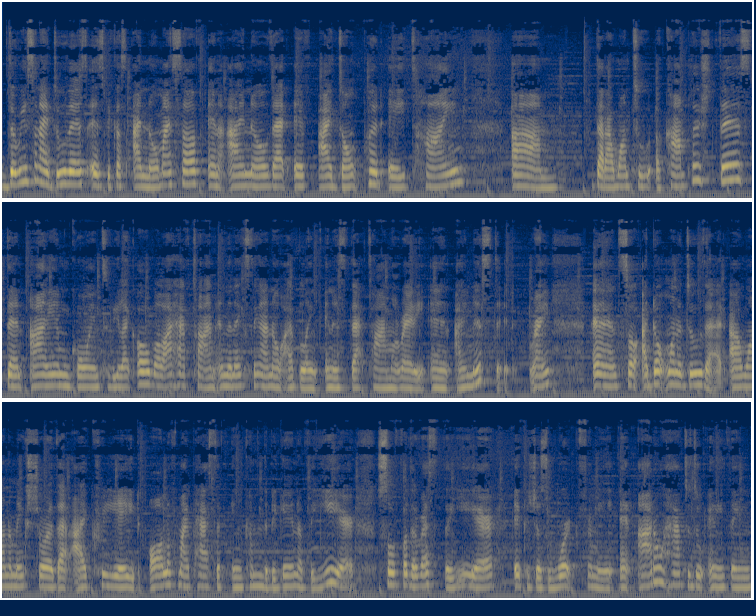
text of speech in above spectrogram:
The reason I do this is because I know myself and I know that if I don't put a time um, that I want to accomplish this, then I am going to be like, oh, well, I have time. And the next thing I know, I blink and it's that time already and I missed it, right? And so I don't want to do that. I want to make sure that I create all of my passive income in the beginning of the year. So for the rest of the year, it could just work for me. And I don't have to do anything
